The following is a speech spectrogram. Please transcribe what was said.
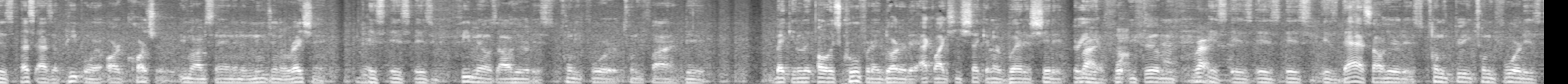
just us as a people and our culture. You know what I'm saying? In the new generation, Yeah. it's is is females out here that's 24, 25 did. Making look, oh, it's cool for their daughter to act like she's shaking her butt and shit at three Right. and four. You feel me? Right. Is is is is is dads out here that's 23, 24 that's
